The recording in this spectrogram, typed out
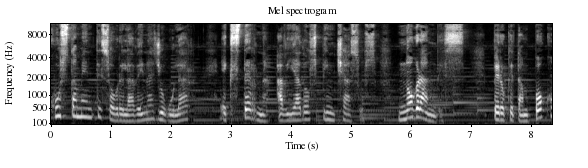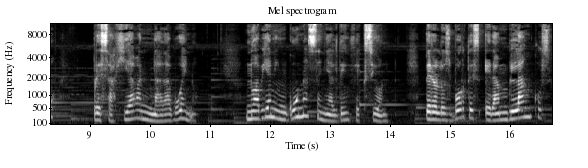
Justamente sobre la vena yugular externa había dos pinchazos, no grandes, pero que tampoco presagiaban nada bueno. No había ninguna señal de infección, pero los bordes eran blancos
